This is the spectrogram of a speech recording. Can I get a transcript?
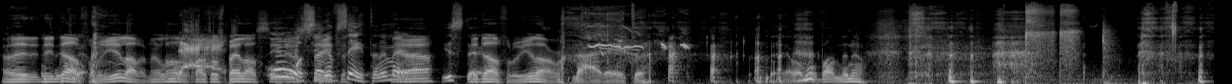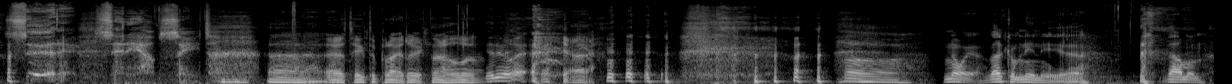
Ja, det, det är därför du gillar den, eller hur? För att de spelar Åh, oh, Sid of Satan är med! Ja, Just det det. är därför du gillar den. Nej, det är inte. Nej, jag var bra band ändå. City, City of Satan. Uh, jag tänkte på dig direkt när jag hörde den. Ja, du gör det? Ja. Norge, välkommen in i uh, värmen.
